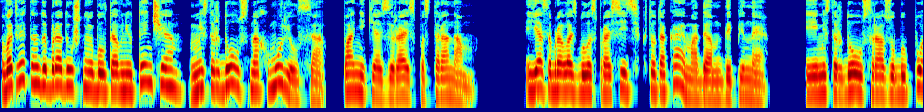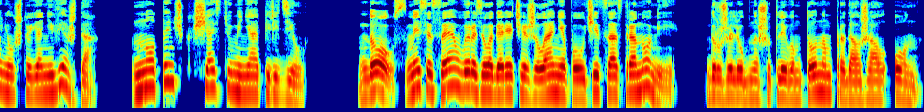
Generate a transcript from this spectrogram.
В ответ на добродушную болтовню Тенча мистер Доус нахмурился, в панике озираясь по сторонам. Я собралась было спросить, кто такая мадам де Пине, и мистер Доу сразу бы понял, что я невежда, но Тенч, к счастью, меня опередил. «Доус, миссис М выразила горячее желание поучиться астрономии», дружелюбно-шутливым тоном продолжал он.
